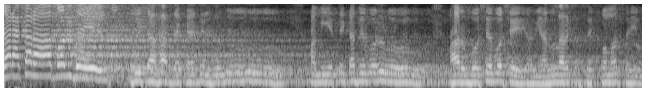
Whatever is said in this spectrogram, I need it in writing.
কারা কারা বলবে? দুইটা হাত দেখায় দেন হুজুর। আমি এতে কাবে বলব আর বসে বসে আমি আল্লাহর কাছে ক্ষমা চাইব।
